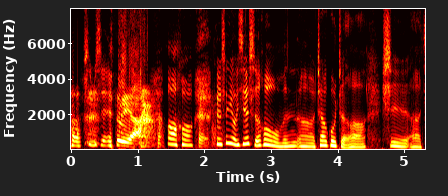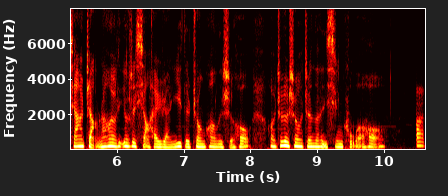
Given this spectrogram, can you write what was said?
是不是？对呀、啊。哦，可是有些时候我们呃照顾者是呃家长，然后又是小孩染疫的状况的时候，哦，这个时候真的很辛苦啊！哈啊，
